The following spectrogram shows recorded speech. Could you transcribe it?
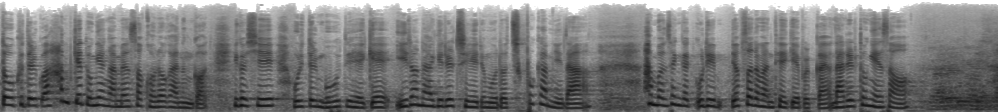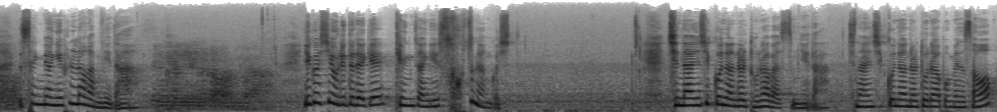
또 그들과 함께 동행하면서 걸어가는 것 이것이 우리들 모두에게 일어나기를 주의 이름으로 축복합니다. 한번 생각 우리 옆 사람한테 얘기해 볼까요? 나를 통해서 생명이 흘러갑니다. 이것이 우리들에게 굉장히 소중한 것이다. 지난 19년을 돌아봤습니다. 지난 19년을 돌아보면서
